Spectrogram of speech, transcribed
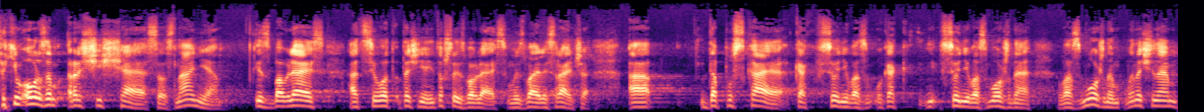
таким образом расчищая сознание, избавляясь от всего, точнее, не то, что избавляясь, мы избавились раньше, а допуская, как все, невозможно, как все невозможное возможным, мы начинаем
